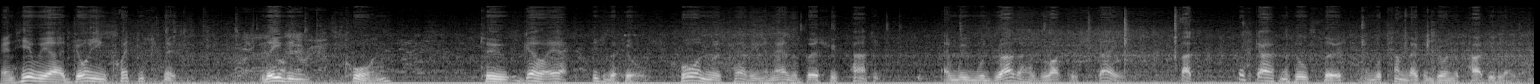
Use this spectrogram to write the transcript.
and here we are joining Quentin Smith leaving Quorn to go out into the hills. Quorn was having an anniversary party and we would rather have liked to stay let's go up in the hills first and we'll come back and join the party later.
